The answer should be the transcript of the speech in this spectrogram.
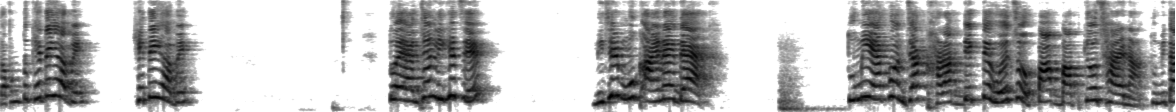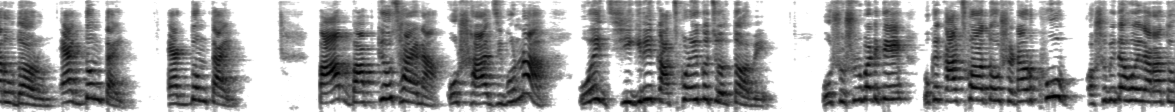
তখন তো খেতেই হবে। খেতেই হবে। তো একজন লিখেছে, নিজের মুখ আয়নায় দেখ। তুমি এখন যা খারাপ দেখতে হয়েছো, পাপ বাপকেও ছায় না। তুমি তার উদাহরণ। একদম তাই একদম তাই। পাপ বাপকেও ছায় না। ও সারা জীবন না ওই ঝিগড়ি কাজ করেই তো চলতে হবে। ও শ্বশুর বাড়িতে ওকে কাজ করাতো, সেটা ওর খুব অসুবিধা হয়ে দাঁড়াতো।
